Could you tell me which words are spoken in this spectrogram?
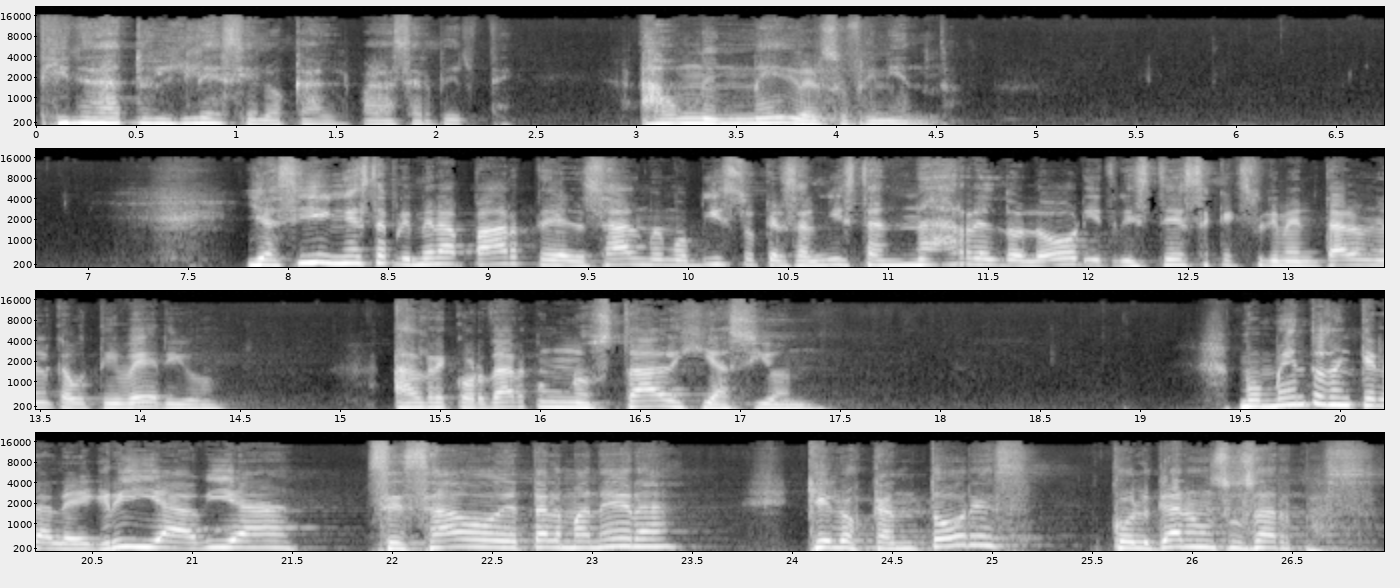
Tienes a tu iglesia local para servirte, aún en medio del sufrimiento. Y así en esta primera parte del Salmo hemos visto que el salmista narra el dolor y tristeza que experimentaron en el cautiverio al recordar con nostalgia Momentos en que la alegría había cesado de tal manera que los cantores colgaron sus arpas,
